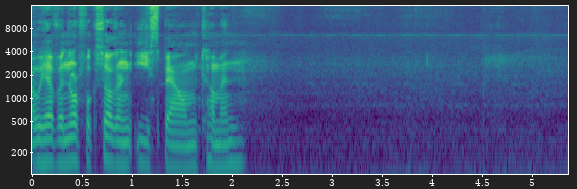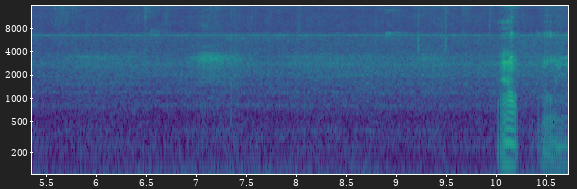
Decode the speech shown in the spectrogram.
Alright, we have a Norfolk Southern eastbound coming. I don't really...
